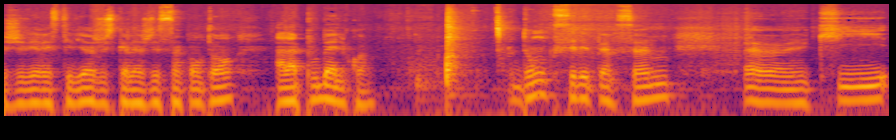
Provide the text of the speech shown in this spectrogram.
je vais rester vierge jusqu'à l'âge de 50 ans, à la poubelle, quoi. Donc, c'est des personnes qui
